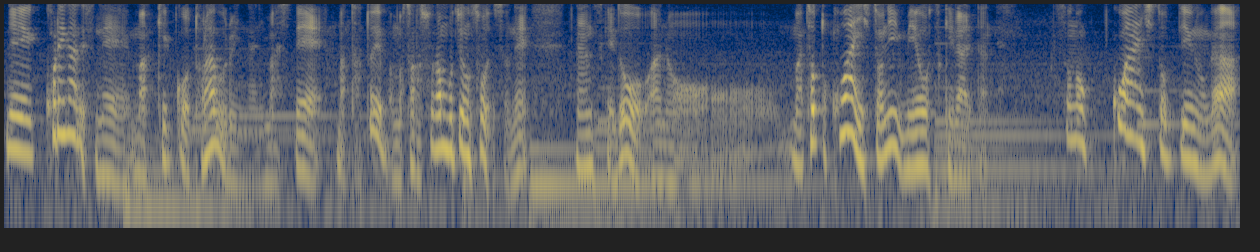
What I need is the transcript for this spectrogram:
でこれがですね、まあ、結構トラブルになりまして、まあ、例えば、まあ、それそれはもちろんそうですよね。なんですけどあの、まあ、ちょっと怖い人に目をつけられたんです。その怖い人っていうのが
